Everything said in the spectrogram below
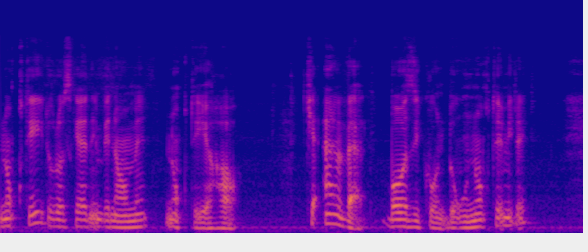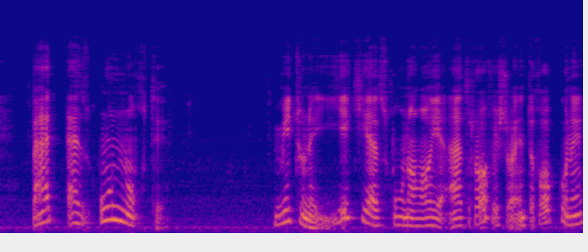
نقطه درست کردیم به نام نقطه ها. که اول بازیکن به اون نقطه میره. بعد از اون نقطه می‌تونه یکی از خونه های اطرافش را انتخاب کنه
